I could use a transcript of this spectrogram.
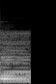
you.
